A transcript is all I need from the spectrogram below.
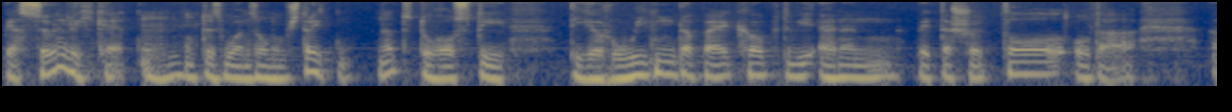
Persönlichkeiten, mhm. und das waren so unumstritten. Nicht? Du hast die, die Ruhigen dabei gehabt, wie einen Peter Schöttl oder äh,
